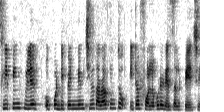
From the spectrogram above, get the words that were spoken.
স্লিপিং পিলের ওপর ডিপেন্ডেন্ট ছিল, তারাও কিন্তু এটা ফলো করে রেজাল্ট পেয়েছে।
